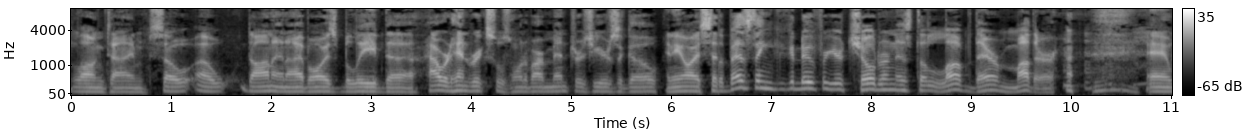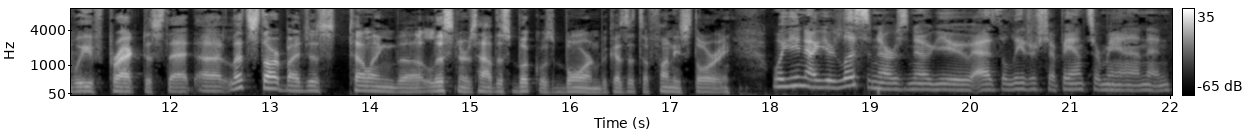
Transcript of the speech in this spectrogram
Long time. So, uh, Donna and I have always believed uh, Howard Hendricks was one of our mentors years ago, and he always said the best thing you can do for your children is to love their mother. and we've practiced that. Uh, let's start by just telling the listeners how this book was born because it's a funny story. Well, you know, your listeners know you as the leadership answer man, and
